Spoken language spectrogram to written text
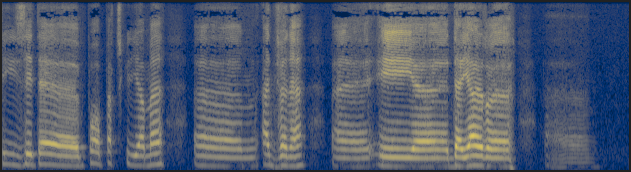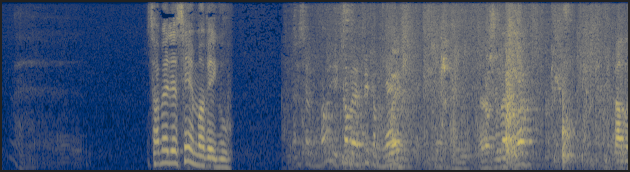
ils étaient euh, pas particulièrement euh, advenants. Euh, et euh, d'ailleurs, euh, euh, ça m'a laissé un mauvais goût. Si ça vous va, il est comme un peu comme hier. Ouais. Alors je m'assois. Pardon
